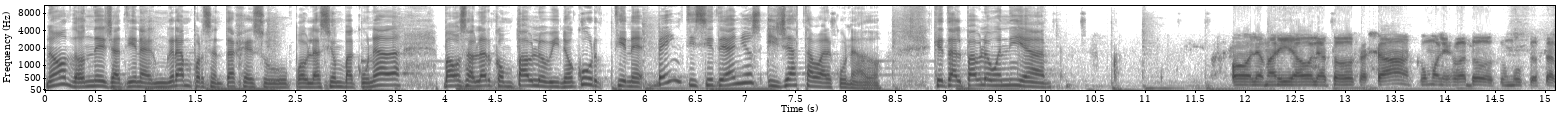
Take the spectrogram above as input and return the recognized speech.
¿no? Donde ya tiene un gran porcentaje de su población vacunada. Vamos a hablar con Pablo Binocur, tiene 27 años y ya está vacunado. ¿Qué tal, Pablo? Buen día. Hola María, hola a todos allá. ¿Cómo les va a todos? Un gusto estar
